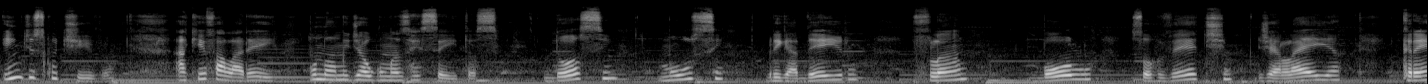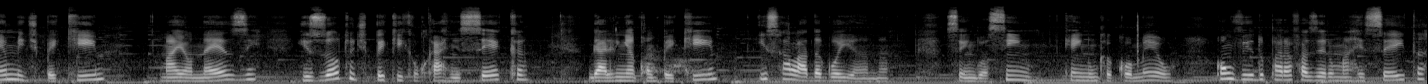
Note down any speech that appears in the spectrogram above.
indiscutível. Aqui falarei o nome de algumas receitas: doce, mousse, brigadeiro, flan, bolo, sorvete, geleia, creme de pequi, maionese, risoto de pequi com carne seca, galinha com pequi e salada goiana. Sendo assim, quem nunca comeu, convido para fazer uma receita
